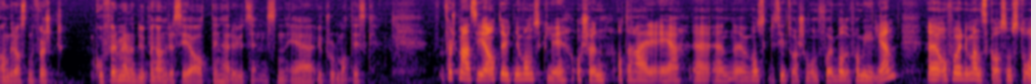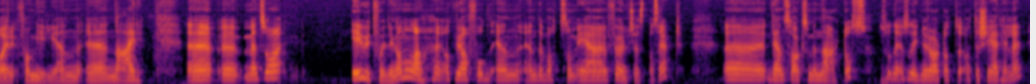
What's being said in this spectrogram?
Andreassen først. Hvorfor mener du på den andre sida at denne utsendelsen er uproblematisk? Først må jeg si at det er ikke vanskelig å skjønne at dette er eh, en eh, vanskelig situasjon for både familien eh, og for mennesker som står familien nær. Men så er utfordringa nå da, at vi har fått en, en, debatt som er følelsesbasert. Det er en sak som er nært oss, så det, så det er ikke noe rart at, at det skjer heller.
